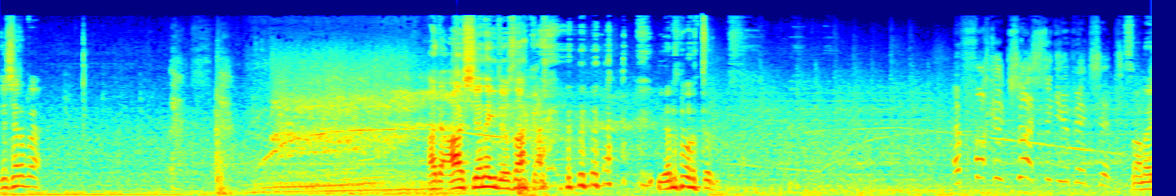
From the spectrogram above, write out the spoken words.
Geç arabaya. Hadi aşığına gidiyoruz Hakan. Yanıma otur. I'm fucking trusting you, Vincent. Sana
